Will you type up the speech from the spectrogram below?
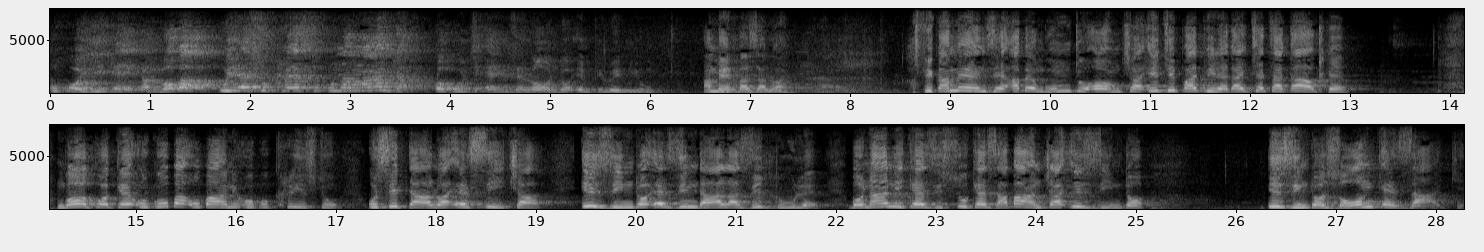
ukoyikeka ngoba uyesu kristu unamandla okuthi enze loo nto empilweni yomntu. Amen bazalwane. Fika amenze abe ngumntu omtsha. Ithi ibhayibhile kayithetha kakuhle. Ngoko ke ukuba ubani ukukristu usidalwa esitsha izinto ezindala zidlule. Bonani ke zisuke zabantsha izinto izinto zonke zakhe.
